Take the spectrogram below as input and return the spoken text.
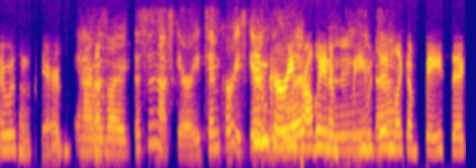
I wasn't scared. And I Yeah. was like, this is not scary. Tim Curry scary. Tim Curry probably in a he was in like a basic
